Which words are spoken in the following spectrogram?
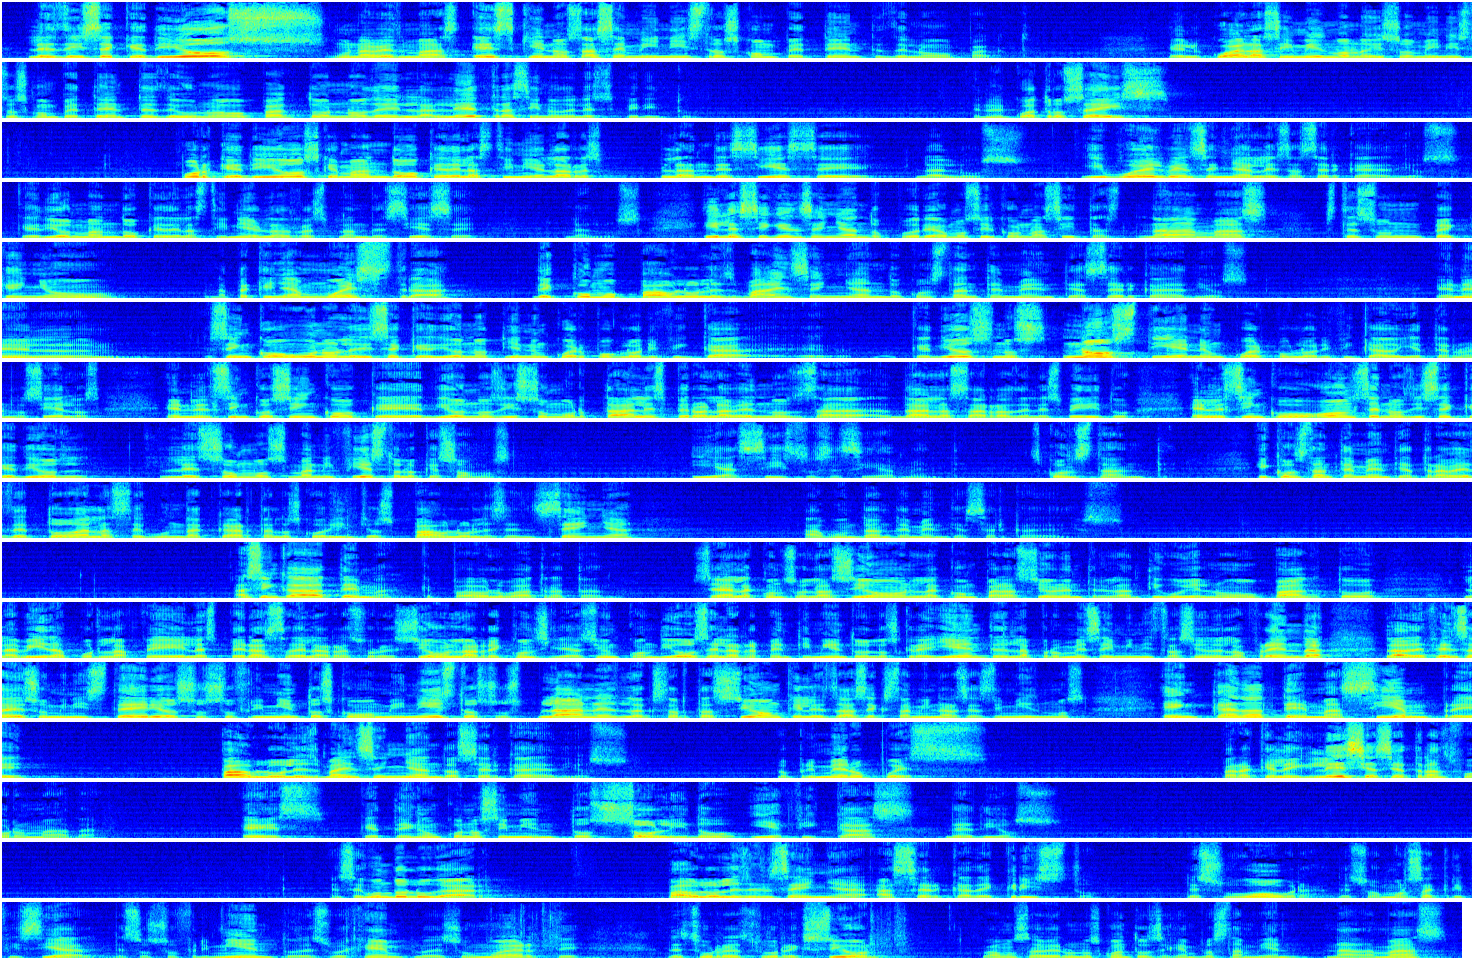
les dice que Dios, una vez más, es quien nos hace ministros competentes del nuevo pacto, el cual asimismo nos hizo ministros competentes de un nuevo pacto, no de la letra, sino del espíritu. En el 4.6, porque Dios que mandó que de las tinieblas resplandeciese la luz. Y vuelve a enseñarles acerca de Dios, que Dios mandó que de las tinieblas resplandeciese la luz. Y les sigue enseñando, podríamos ir con más citas, nada más este es un pequeño, una pequeña muestra de cómo Pablo les va enseñando constantemente acerca de Dios. En el 5.1 le dice que Dios no tiene un cuerpo glorificado, eh, que Dios nos, nos tiene un cuerpo glorificado y eterno en los cielos. En el 5.5 que Dios nos hizo mortales, pero a la vez nos da, las arras del Espíritu. En el 5.11 nos dice que Dios le somos manifiesto lo que somos. Y así sucesivamente. Es constante. Y constantemente, a través de toda la segunda carta a los Corintios, Pablo les enseña abundantemente acerca de Dios. Así en cada tema que Pablo va tratando, sea la consolación, la comparación entre el antiguo y el nuevo pacto, la vida por la fe, la esperanza de la resurrección, la reconciliación con Dios, el arrepentimiento de los creyentes, la promesa y administración de la ofrenda, la defensa de su ministerio, sus sufrimientos como ministros, sus planes, la exhortación que les hace examinarse a sí mismos. En cada tema siempre Pablo les va enseñando acerca de Dios. Lo primero pues, para que la iglesia sea transformada, es que tenga un conocimiento sólido y eficaz de Dios. En segundo lugar, Pablo les enseña acerca de Cristo, de su obra, de su amor sacrificial, de su sufrimiento, de su ejemplo, de su muerte, de su resurrección. Vamos a ver unos cuantos ejemplos también, nada más.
